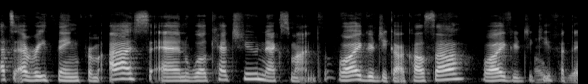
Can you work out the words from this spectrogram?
That's everything from us, and we'll catch you next month. Waheguru Ji Ka Khalsa, Waheguru Ji Ki Fateh.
